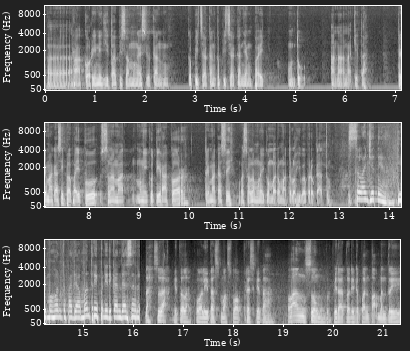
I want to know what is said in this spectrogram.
uh, rakor ini kita bisa menghasilkan kebijakan-kebijakan yang baik untuk anak-anak kita. Terima kasih Bapak Ibu, selamat mengikuti rakor. Terima kasih. Wassalamualaikum warahmatullahi wabarakatuh. Selanjutnya dimohon kepada Menteri Pendidikan Dasar. Nah sudah, itulah kualitas Mas Wapres kita langsung berpidato di depan Pak Menteri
